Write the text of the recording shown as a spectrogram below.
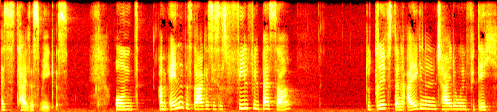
Es ist Teil des Weges. Und am Ende des Tages ist es viel, viel besser, du triffst deine eigenen Entscheidungen für dich,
